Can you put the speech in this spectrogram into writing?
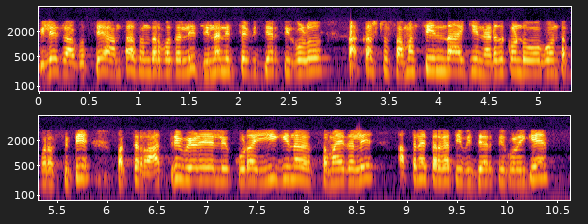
ವಿಲೇಜ್ ಆಗುತ್ತೆ. ಅಂತ ಸಂದರ್ಭದಲ್ಲಿ ದಿನನಿತ್ಯ ವಿದ್ಯಾರ್ಥಿಗಳು ಸಾಕಷ್ಟು ಸಮಸ್ಯೆಯಿಂದಾಗಿ ನಡೆದುಕೊಂಡು ಹೋಗುವಂತ ಪರಿಸ್ಥಿತಿ. ಮತ್ತೆ ರಾತ್ರಿ ವೇಳೆಯಲ್ಲಿ ಕೂಡ ಈಗಿನ ಸಮಯದಲ್ಲಿ ಹತ್ತನೇ ತರಗತಿ ವಿದ್ಯಾರ್ಥಿಗಳಿಗೆ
